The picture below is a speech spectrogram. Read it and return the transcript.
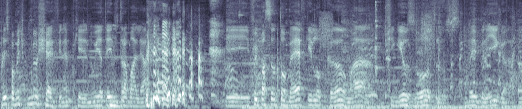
principalmente pro meu chefe, né? Porque não ia ter ido trabalhar. e fui pra São Tomé, fiquei loucão lá, xinguei os outros, tomei briga. Então,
